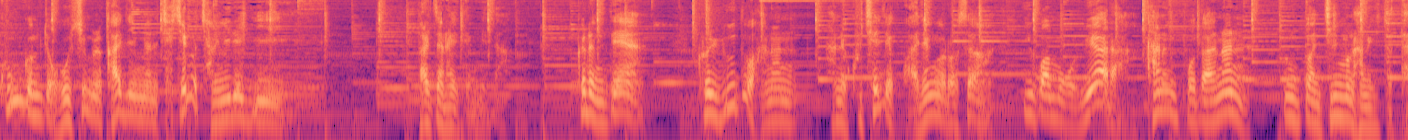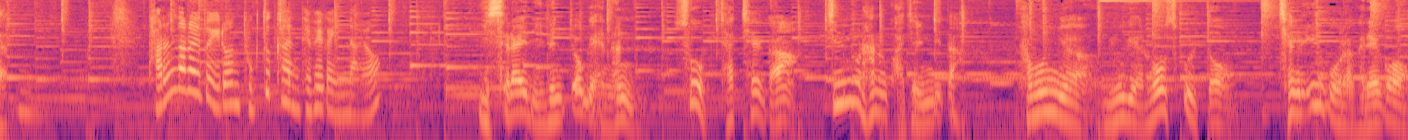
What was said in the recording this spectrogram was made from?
궁금증, 호심을 가지면 제대로 창의력이 발전하게 됩니다. 그런데 그걸 유도하는 하나의 구체적 과정으로서 이 과목을 외워라 하는 것보다는 엉뚱한 질문하는 게 좋다. 다른 나라에도 이런 독특한 대회가 있나요? 이스라엘 이런 쪽에는 수업 자체가 질문하는 과정입니다. 하물며 미국의 로스쿨도 책을 읽어오라 그래고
